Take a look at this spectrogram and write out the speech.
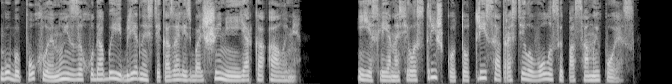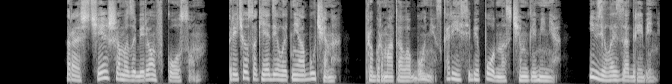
Губы пухлые, но из-за худобы и бледности казались большими и ярко-алыми. Если я носила стрижку, то Триса отрастила волосы по самый пояс. «Расчешем и заберем в косу. «Причесок я делать не обучена», — пробормотала Бонни, скорее себе под нос, чем для меня, и взялась за гребень.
